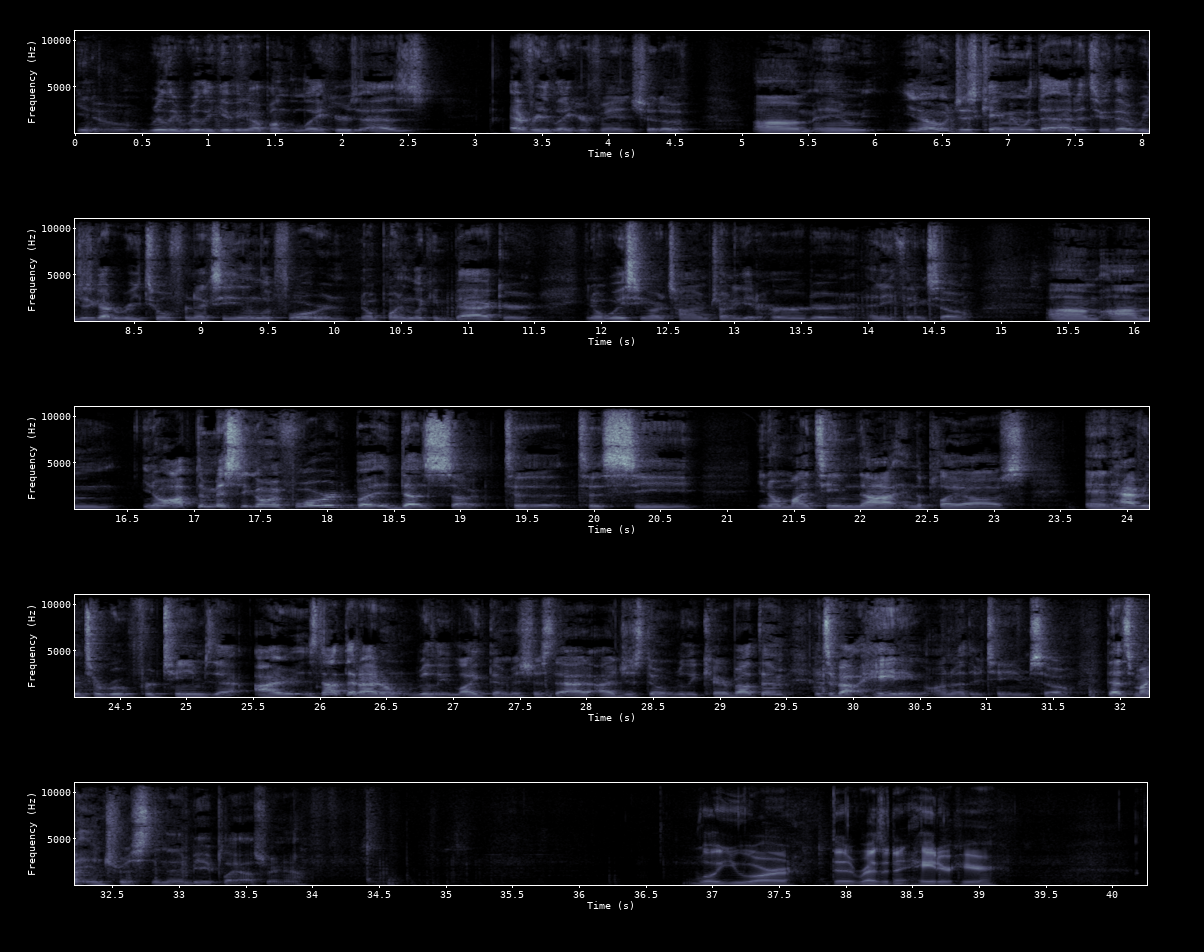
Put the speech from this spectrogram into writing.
you know, really, really giving up on the Lakers as every Laker fan should have. Um, and, you know, just came in with the attitude that we just got to retool for next season and look forward. No point in looking back or, you know, wasting our time trying to get hurt or anything. So, um, I'm, you know, optimistic going forward, but it does suck to to see, you know, my team not in the playoffs and having to root for teams that I it's not that I don't really like them, it's just that I, I just don't really care about them. It's about hating on other teams. So that's my interest in the NBA playoffs right now. Well, you are the resident hater here.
